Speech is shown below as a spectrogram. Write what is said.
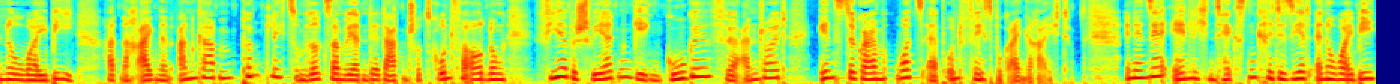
NOYB hat nach eigenen Angaben pünktlich zum Wirksamwerden der Datenschutzgrundverordnung vier Beschwerden gegen Google für Android, Instagram, WhatsApp und Facebook eingereicht. In den sehr ähnlichen Texten kritisiert NOYB,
